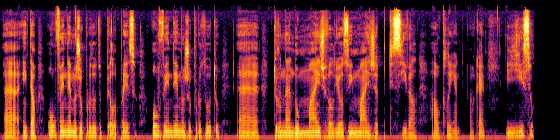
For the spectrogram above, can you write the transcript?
Uh, então, ou vendemos o produto pelo preço, ou vendemos o produto tornando-o mais valioso e mais apetecível ao cliente, ok? E isso,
